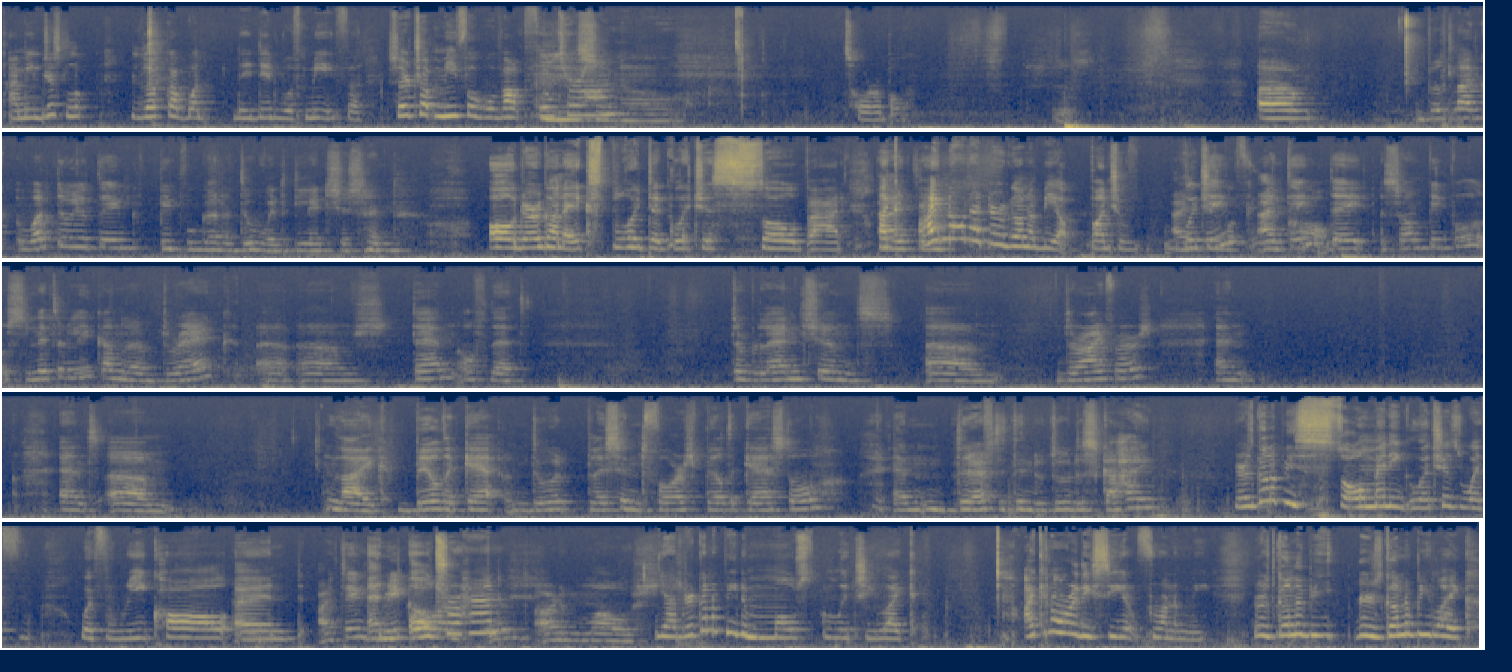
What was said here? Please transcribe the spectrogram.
I mean, just look look up what they did with Mipha. Search up Mipha without filter Yes, on. know. It's horrible. Um, but like, what do you think people gonna do with glitches and? Oh, they're gonna exploit the glitches so bad. Like I I, know that there are gonna be a bunch of glitches. I think with I think they some people is literally gonna drag uh, um ten of that turbulentions um drivers and and um like build a cat do it Pleasant Forest build a castle and draft it into the sky There's gonna be so many glitches with with recall and I think And Recall Ultra and Hand? Are the most yeah, they're gonna be the most glitchy. Like I can already see it in front of me. There's gonna be there's gonna be like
